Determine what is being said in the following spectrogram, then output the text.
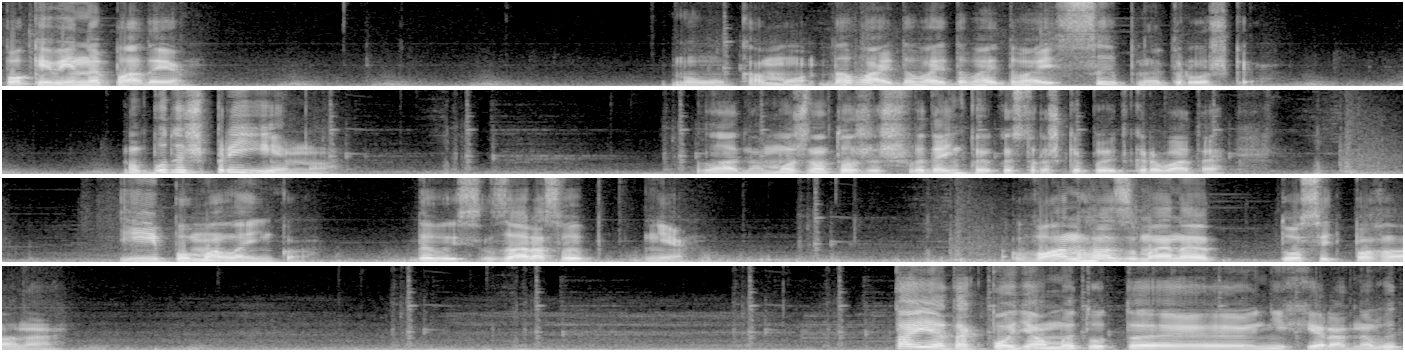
Поки він не падає. Ну, камон. Давай, давай, давай, давай, сипни трошки. Ну, буде ж приємно. Ладно, можна теж швиденько якось трошки повідкривати. І помаленько. Дивись, зараз ви. Ні. Ванга з мене досить погана. Та я так поняв, ми тут е, ніхіра не вид.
